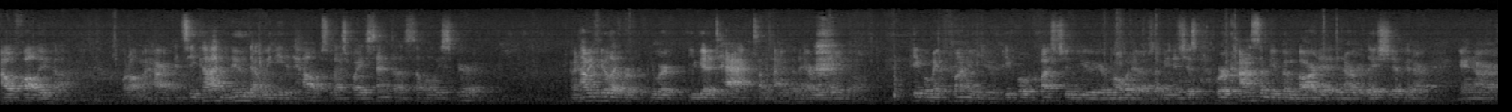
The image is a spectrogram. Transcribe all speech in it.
I will follow you, God with all my heart. And see, God knew that we needed help, so that's why He sent us the Holy Spirit. I mean, how many feel like we're, you, were, you get attacked sometimes in every angle? People make fun of you. People question you, your motives. I mean, it's just, we're constantly bombarded in our relationship, in our, in our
